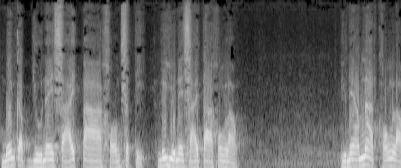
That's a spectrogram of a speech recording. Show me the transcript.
เหมือนกับอยู่ในสายตาของสติ หรืออยู่ในสายตาของเรา อยู่ในอำนาจของเรา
